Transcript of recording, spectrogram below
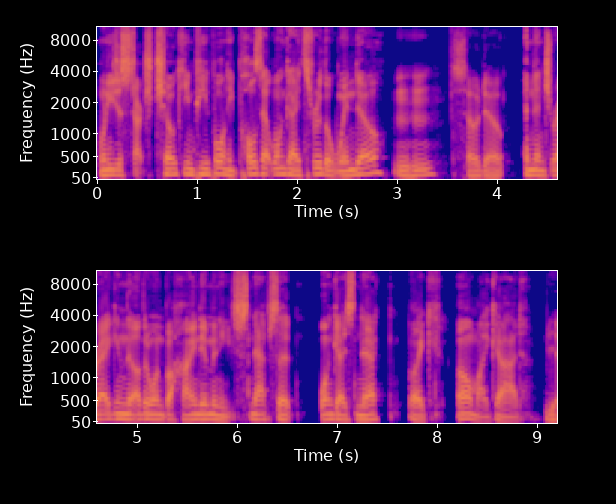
when he just starts choking people and he pulls that one guy through the window hmm So dope. and then dragging the other one behind him and he snaps that one guy's neck, like, oh my God. Yeah.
